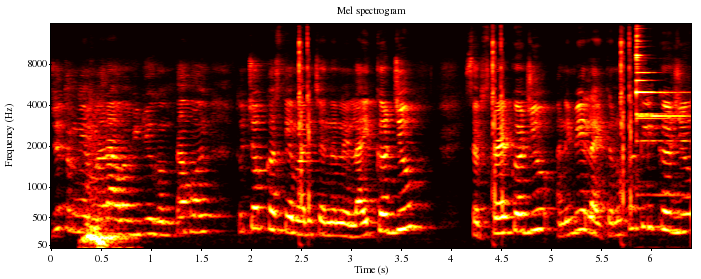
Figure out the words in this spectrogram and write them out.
જો તમને અમારા આવા વીડિયો ગમતા હોય, તો ચોક્કસથી અમારી ચેનલને લાઈક કરજો સબસ્ક્રાઈબ કરજો અને બે લાઇકન ઉપર ક્લિક કરજો.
